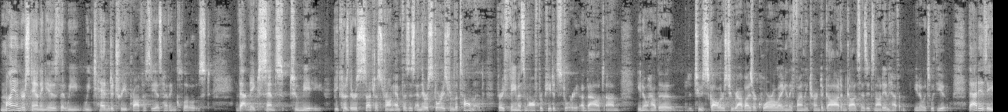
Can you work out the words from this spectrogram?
my understanding is that we, we tend to treat prophecy as having closed. That makes sense to me because there is such a strong emphasis, and there are stories from the Talmud, very famous and oft-repeated story about, um, you know, how the two scholars, two rabbis are quarreling, and they finally turn to God, and God says, "It's not in heaven, you know, it's with you." That is a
